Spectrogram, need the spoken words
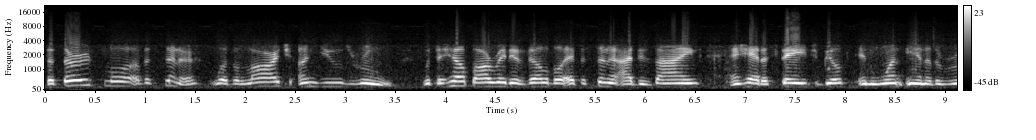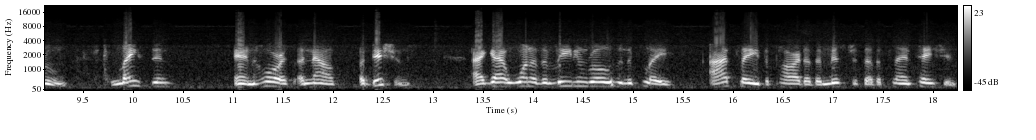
The third floor of the center was a large, unused room. With the help already available at the center, I designed and had a stage built in one end of the room. Langston and Horace announced auditions. I got one of the leading roles in the play. I played the part of the mistress of the plantation.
